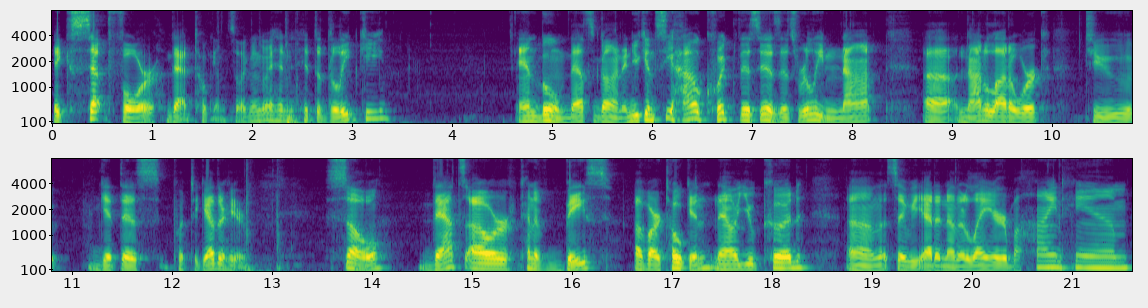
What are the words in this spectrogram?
except for that token. So I can go ahead and hit the delete key and boom that's gone. And you can see how quick this is. It's really not uh, not a lot of work to get this put together here. So that's our kind of base of our token. Now you could, um, let's say we add another layer behind him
